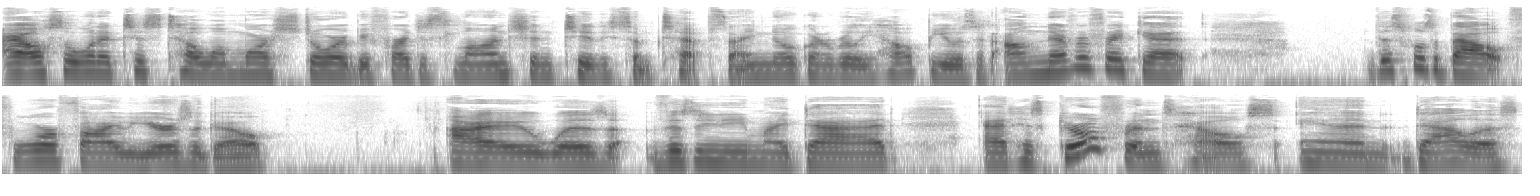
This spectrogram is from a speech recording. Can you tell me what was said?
I also want to just tell one more story before I just launch into some tips I know are going to really help you. Is that I'll never forget. This was about four or five years ago. I was visiting my dad at his girlfriend's house in Dallas,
